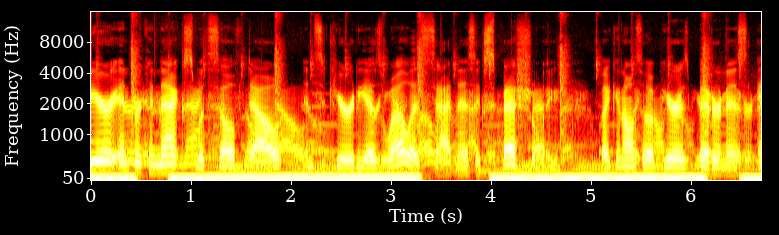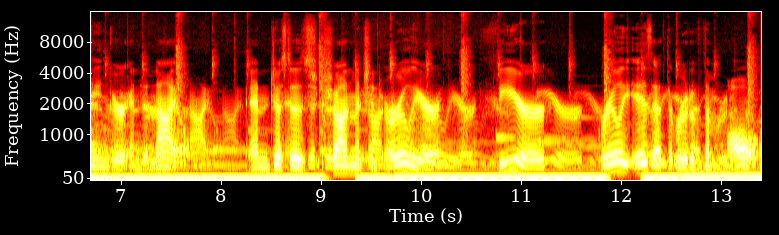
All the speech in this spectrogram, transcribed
Fear interconnects with self doubt, insecurity, as well as sadness, especially, but can also appear as bitterness, anger, and denial. And just as Sean mentioned earlier, fear really is at the root of them all.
